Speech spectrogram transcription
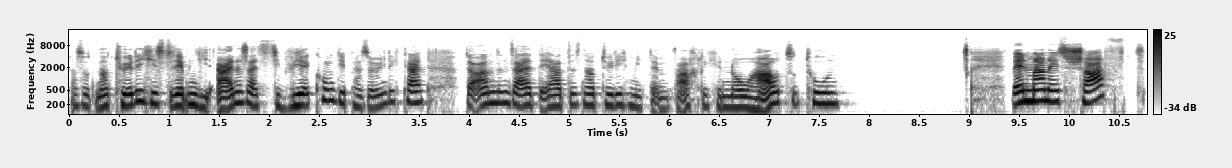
Also natürlich ist es eben die einerseits die Wirkung, die Persönlichkeit, auf der anderen Seite hat es natürlich mit dem fachlichen Know-how zu tun. Wenn man es schafft,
